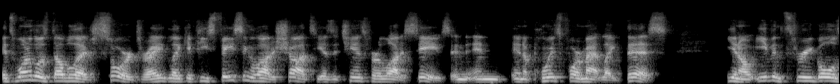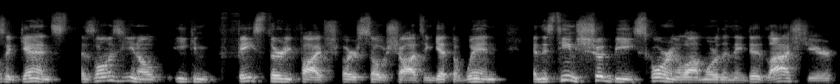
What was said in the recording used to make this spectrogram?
it's one of those double-edged swords, right? Like if he's facing a lot of shots, he has a chance for a lot of saves. And, and in a points format like this, you know, even three goals against, as long as you know he can face 35 or so shots and get the win, and this team should be scoring a lot more than they did last year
